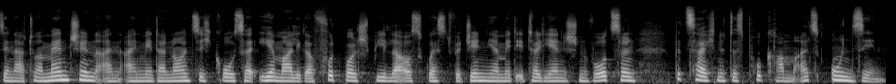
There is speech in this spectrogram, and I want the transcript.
Senator Manchin, ein 1,90 Meter großer ehemaliger Footballspieler aus West Virginia mit italienischen Wurzeln, bezeichnet das Programm als Unsinn.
